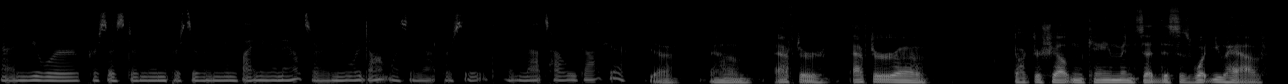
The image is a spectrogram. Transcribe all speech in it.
and you were persistent in pursuing and finding an answer and you were dauntless in that pursuit and that's how we got here. Yeah um, after after uh, dr shelton came and said this is what you have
